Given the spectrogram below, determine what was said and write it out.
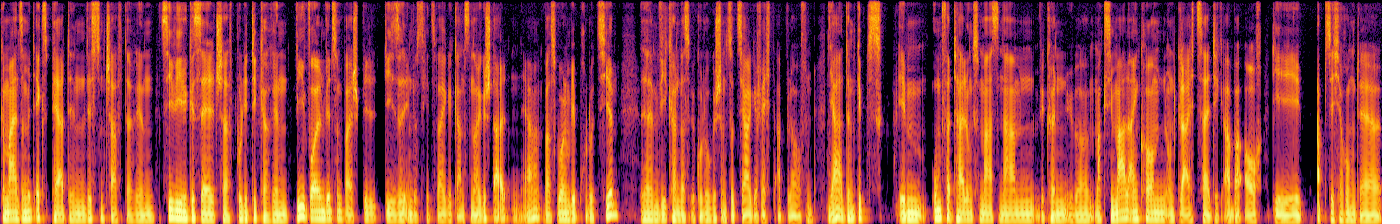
gemeinsam mit Expertinnen, Wissenschaftlerinnen, Zivilgesellschaft, Politikerinnen. Wie wollen wir zum Beispiel diese Industriezweige ganz neu gestalten? Ja? Was wollen wir produzieren? Ähm, wie kann das ökologisch und sozial gerecht ablaufen? Ja, dann gibt es eben Umverteilungsmaßnahmen. Wir können über Maximaleinkommen und gleichzeitig aber auch die Absicherung der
